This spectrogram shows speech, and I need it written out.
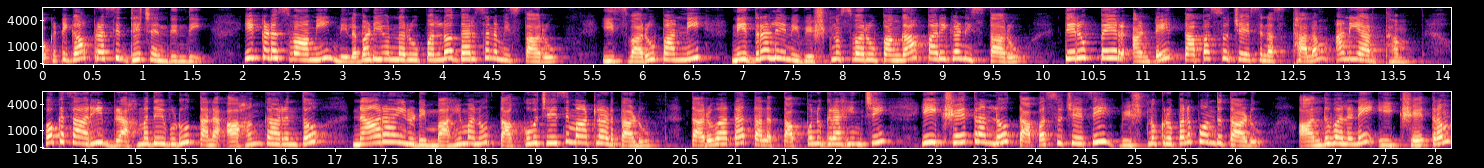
ఒకటిగా ప్రసిద్ధి చెందింది. ఇక్కడ స్వామి నిలబడి ఉన్న రూపంలో దర్శనమిస్తారు. ఈ స్వరూపాన్ని నిద్రలేని విష్ణు స్వరూపంగా పరిగణిస్తారు. తిరుప్పేర్ అంటే తపస్సు చేసిన స్థలం అని అర్థం. ఒకసారి బ్రహ్మదేవుడు తన అహంకారంతో నారాయణుడి మహిమను తక్కువ చేసి మాట్లాడతాడు. తరువాత తన తప్పును గ్రహించి ఈ క్షేత్రంలో తపస్సు చేసి విష్ణు కృపను పొందుతాడు. అందువలనే ఈ క్షేత్రం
